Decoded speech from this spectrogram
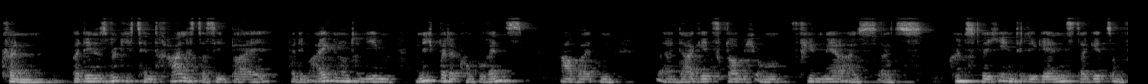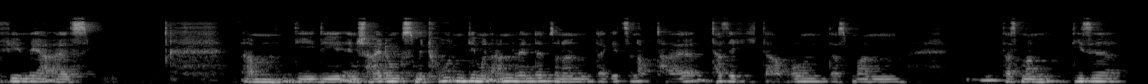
können, bei denen es wirklich zentral ist, dass sie bei, bei dem eigenen Unternehmen und nicht bei der Konkurrenz arbeiten, äh, da geht es, glaube ich, um viel mehr als, als künstliche Intelligenz, da geht es um viel mehr als ähm, die, die Entscheidungsmethoden, die man anwendet, sondern da geht es dann auch tatsächlich darum, dass man, dass man diese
